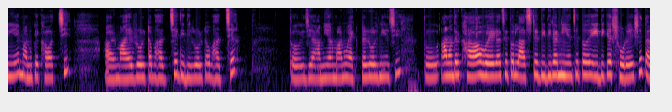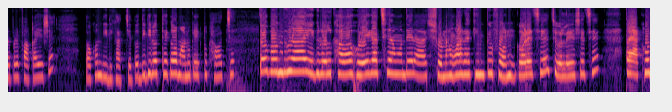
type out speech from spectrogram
নিয়ে মানুকে খাওয়াচ্ছি। আর মায়ের রোলটা ভাজছে, দিদির রোলটাও ভাজছে। তো এই যে আমি আর মানু একটা রোল নিয়েছি। তো আমাদের খাওয়া হয়ে গেছে। তো লাস্টে দিদিরা নিয়েছে। তো এইদিকে সরে এসে, তারপরে ফাঁকায় এসে তখন দিদি খাচ্ছে। তো দিদির থেকেও মানুকে একটু খাওয়াচ্ছে। তো বন্ধুরা, এগ রোল খাওয়া হয়ে গেছে আমাদের। আর সোনামারা কিন্তু ফোন করেছে, চলে এসেছে। তো এখন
